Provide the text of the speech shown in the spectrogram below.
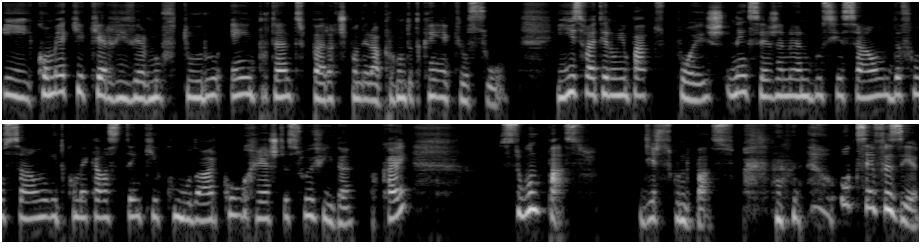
e como é que a quer viver no futuro é importante para responder à pergunta de quem é que eu sou. E isso vai ter um impacto depois, nem que seja na negociação da função e de como é que ela se tem que acomodar com o resto da sua vida, ok? Segundo passo, deste segundo passo, o que sei fazer.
